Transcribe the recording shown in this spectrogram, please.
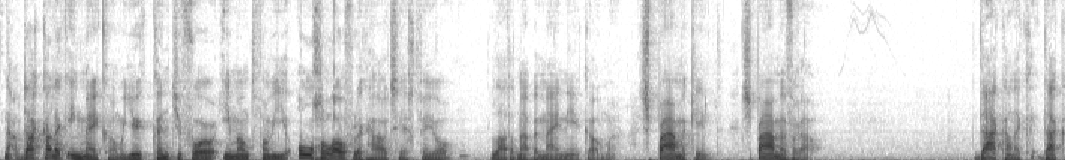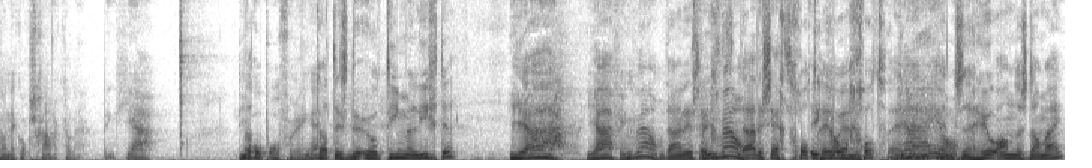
Nou, daar kan ik in meekomen. Je kunt je voor iemand van wie je ongelooflijk houdt zegt van joh, laat het maar bij mij neerkomen. Spaar mijn kind, spaar mijn vrouw. Daar kan ik, daar kan ik op schakelen. Ik denk, ja, die Dat- opoffering. Hè? Dat is de ultieme liefde. Ja, ja, vind ik wel. Daar is, Vind echt, wel. daar is echt God Ik heel kan- erg God. En, Ja, en, is heel anders dan wij.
